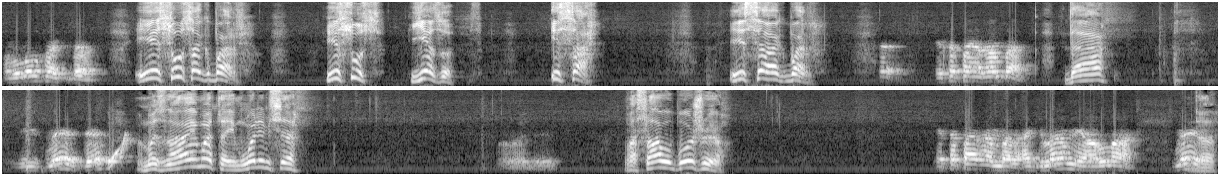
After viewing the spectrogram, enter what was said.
Аллах Акбар. Иисус Акбар. Иисус. Езу. Иса. Иса Акбар. Это- Это пайгамбар. Да, Вы знаете, да? мы знаем это и молимся Молодец. во славу Божию. Это пайгамбар, а главное Аллах. Да.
